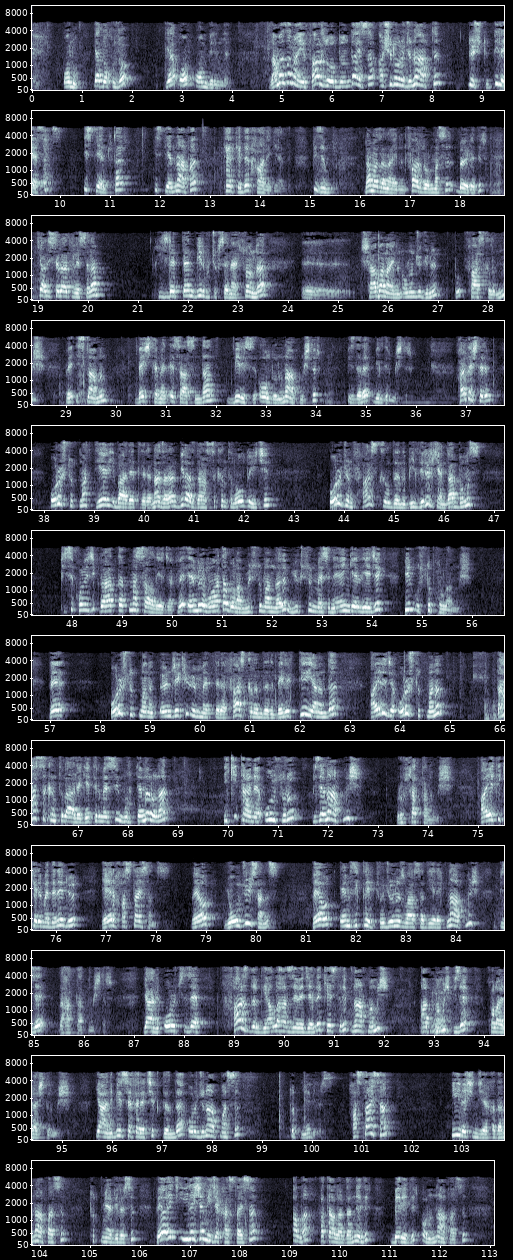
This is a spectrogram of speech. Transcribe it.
10'u. Ya 9'u ya 10 11'inde. Ramazan ayı farz olduğunda ise aşırı orucu ne yaptı? Düştü. Dilersiniz. İsteyen tutar, isteyen ne yapar? Terk eder hale geldi. Bizim Ramazan ayının farz olması böyledir. Ki aleyhissalatü vesselam hicretten bir buçuk sene sonra e, Şaban ayının 10. günü bu farz kılınmış ve İslam'ın beş temel esasından birisi olduğunu ne yapmıştır? Bizlere bildirmiştir. Kardeşlerim, oruç tutmak diğer ibadetlere nazaran biraz daha sıkıntılı olduğu için orucun farz kıldığını bildirirken Rabbimiz psikolojik rahatlatma sağlayacak ve emre muhatap olan Müslümanların yüksünmesini engelleyecek bir uslup kullanmış. Ve oruç tutmanın önceki ümmetlere farz kılındığını belirttiği yanında ayrıca oruç tutmanın daha sıkıntılı hale getirmesi muhtemel olan iki tane unsuru bize ne yapmış? Ruhsat tanımış. Ayeti kerimede ne diyor? Eğer hastaysanız veyahut yolcuysanız veyahut emzikli çocuğunuz varsa diyerek ne yapmış? Bize rahatlatmıştır. Yani oruç size farzdır diye Allah Azze ve Celle kestirip ne yapmamış? Atmamış, bize kolaylaştırmış. Yani bir sefere çıktığında orucu ne yapmazsın? Tutmayabilirsin. Hastaysan iyileşinceye kadar ne yaparsın? Tutmayabilirsin. Veya hiç iyileşemeyecek hastaysan Allah hatalardan nedir? Beridir. Onun ne yaparsın?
